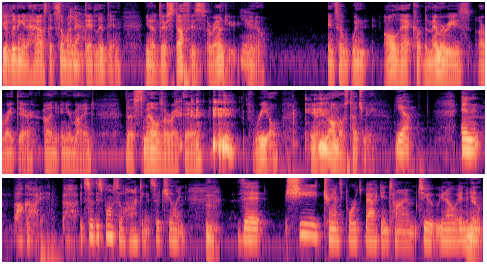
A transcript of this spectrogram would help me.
you're living in a house that someone Yeah. that dead lived in. You know, their stuff is around you. Yeah. You know, and so when all of that co- the memories are right there on in your mind the smells are right there real you, know, you almost touch me Yeah. And oh god, uh, it's so this poem's so haunting. It's so chilling that she transports back in time too. You know, in Yeah. in,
